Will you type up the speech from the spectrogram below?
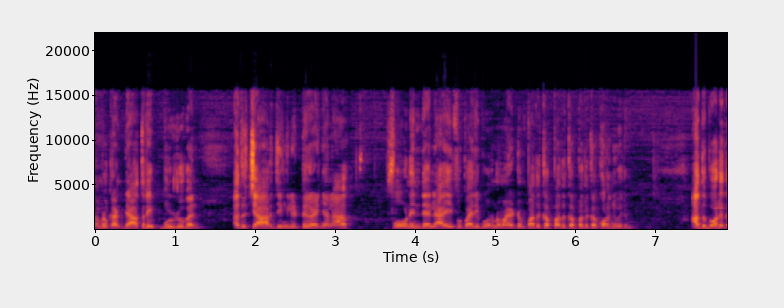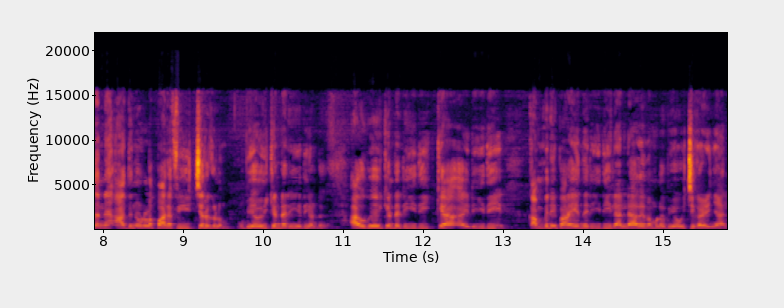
നമ്മൾ രാത്രി മുഴുവൻ അത് ചാർജിങ്ങിൽ ഇട്ട് കഴിഞ്ഞാൽ ആ ഫോണിന്റെ ലൈഫ് പരിപൂർണമായിട്ടും പതുക്കെ പതുക്കെ പതുക്കെ കുറഞ്ഞു വരും. അതുപോലെ തന്നെ അതിനുള്ള പല ഫീച്ചറുകളും ഉപയോഗിക്കേണ്ട രീതിയുണ്ട്. ആ ഉപയോഗിക്കേണ്ട രീതിക്ക് രീതി കമ്പനി പറയുന്ന രീതിയിലല്ലാതെ നമ്മൾ ഉപയോഗിച്ച് കഴിഞ്ഞാൽ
